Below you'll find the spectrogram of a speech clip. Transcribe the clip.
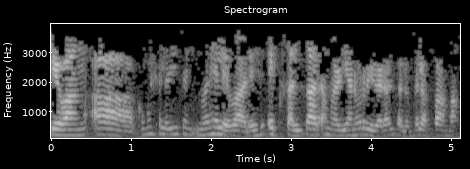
que van a, ¿cómo es que le dicen? No es elevar, es exaltar a Mariano Rivera al Salón de la Fama.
